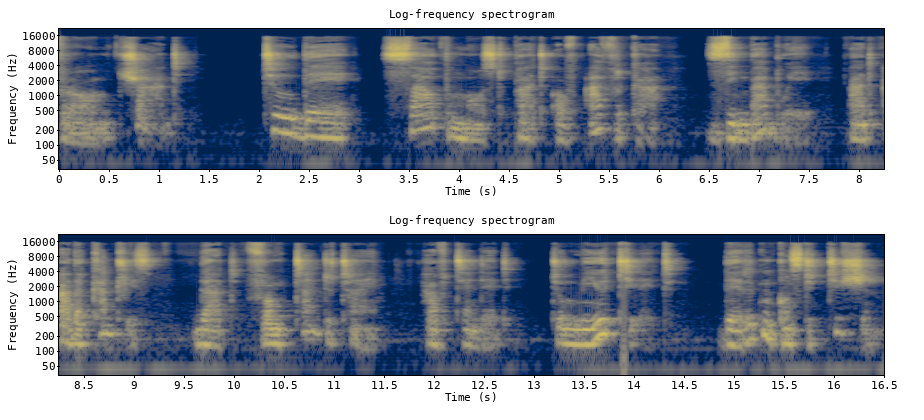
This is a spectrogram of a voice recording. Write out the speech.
from Chad to the southmost part of Africa, Zimbabwe, and other countries that from time to time have tended to mutilate the written constitution,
